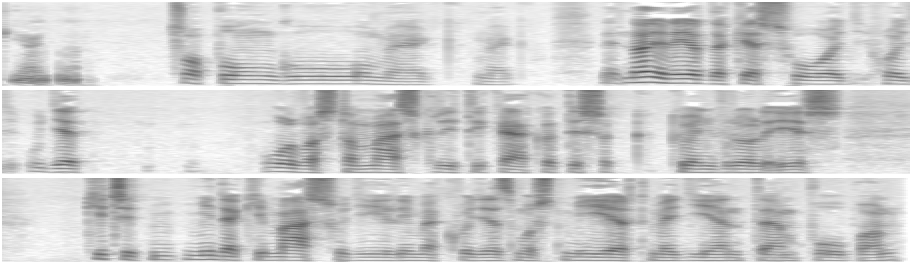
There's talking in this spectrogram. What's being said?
kihagyja. Csapongó, meg, meg... Nagyon érdekes, hogy, hogy ugye olvastam más kritikákat és a könyvről, és kicsit mindenki máshogy éli meg, hogy ez most miért megy ilyen tempóban.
